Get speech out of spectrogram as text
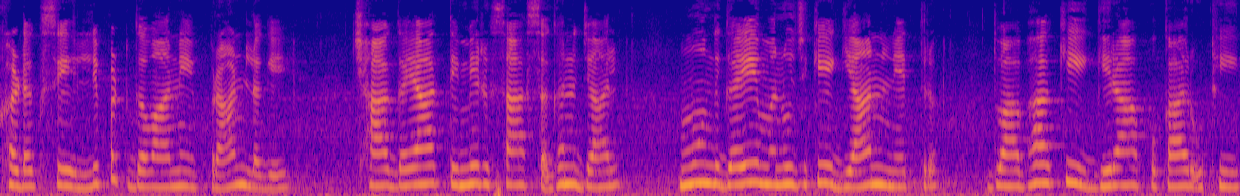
खड़ग से लिपट गवाने प्राण लगे। छा गया तिमिर सा सघन जाल, मूंद गए मनुज के ज्ञान नेत्र। द्वाभा की गिरा पुकार उठी,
